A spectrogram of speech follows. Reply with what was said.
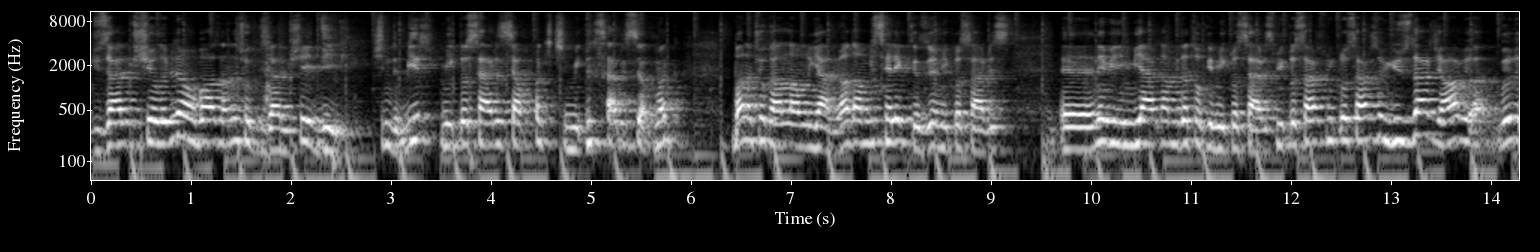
güzel bir şey olabilir ama bazen de çok güzel bir şey değil. Şimdi bir mikro servis yapmak için mikro servis yapmak bana çok anlamlı gelmiyor. Adam bir select yazıyor mikro servis. Ee, ne bileyim bir yerden bir data okuyor mikro servis, mikro servis, mikro servis yüzlerce abi böyle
